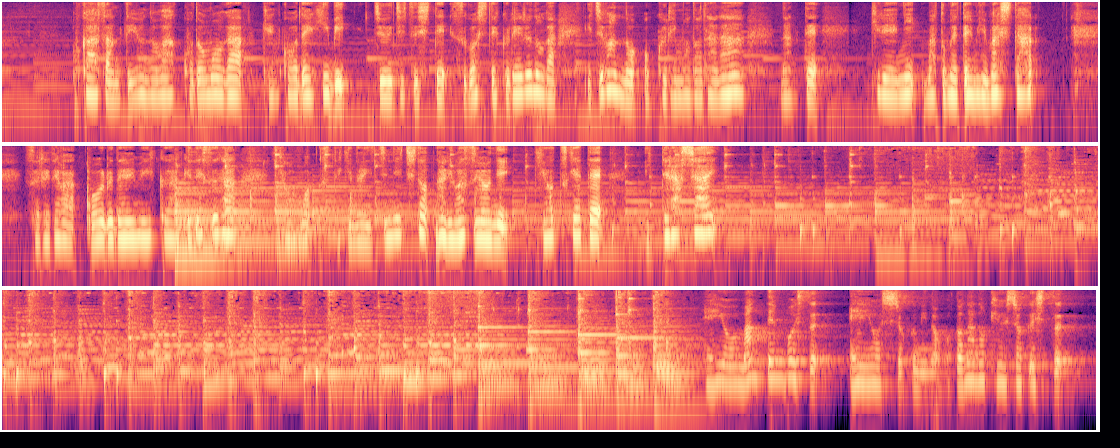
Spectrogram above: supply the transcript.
お母さんっていうのは子供が健康で日々充実して過ごしてくれるのが一番の贈り物だななんて綺麗にまとめてみました それではゴールデンウィーク明けですが今日も素敵な一日となりますように気をつけていってらっしゃい。ボイス栄養士食味の大人の給食室。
